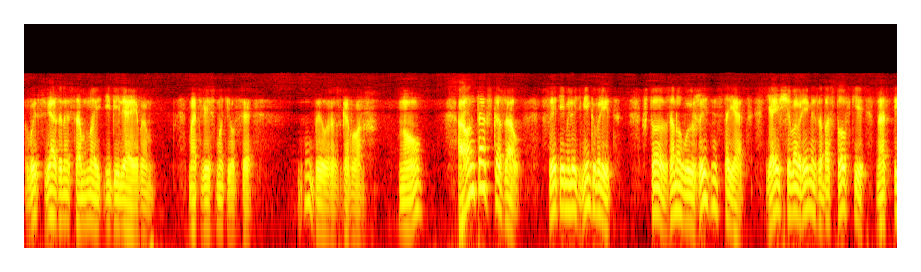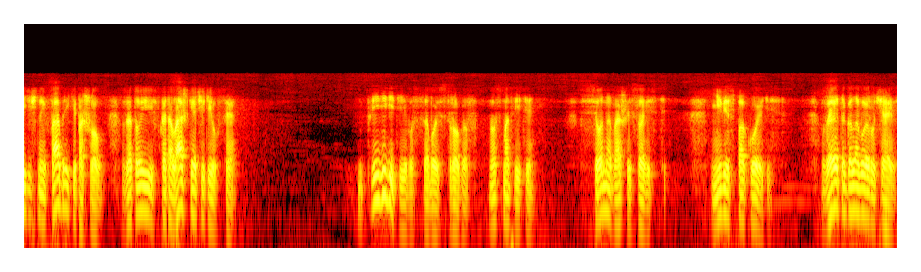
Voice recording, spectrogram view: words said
вы связаны со мной и Беляевым?» Матвей смутился. Ну, «Был разговор». «Ну?» «А он так сказал. С этими людьми, говорит, что за новую жизнь стоят. Я еще во время забастовки на спичечной фабрике пошел, зато и в каталажке очутился». «Приведите его с собой, Строгов, но смотрите, все на вашей совести. Не беспокойтесь, за это головой ручаюсь».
